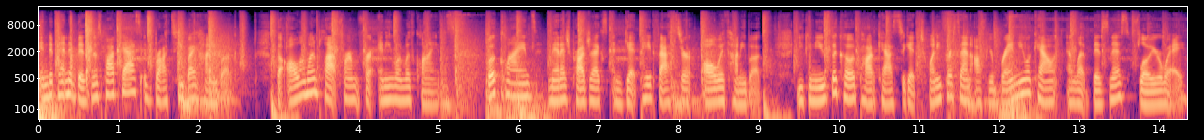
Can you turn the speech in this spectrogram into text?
Independent Business Podcast is brought to you by Honeybook, the all in one platform for anyone with clients. Book clients, manage projects, and get paid faster, all with Honeybook. You can use the code podcast to get 20% off your brand new account and let business flow your way.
